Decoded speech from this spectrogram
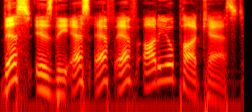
This is the SFF Audio Podcast.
